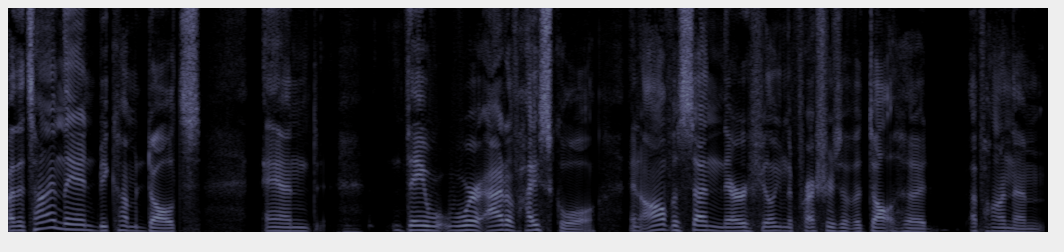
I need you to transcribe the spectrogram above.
By the time they had become adults and they were out of high school, and all of a sudden they were feeling the pressures of adulthood upon them.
